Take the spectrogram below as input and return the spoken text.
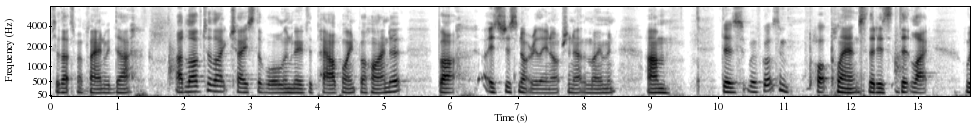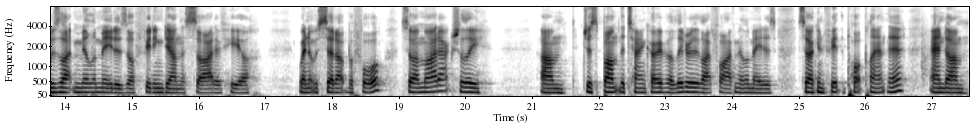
So that's my plan with that. I'd love to like chase the wall and move the PowerPoint behind it but it's just not really an option at the moment. Um, there's we've got some pot plants that is that like was like millimeters off fitting down the side of here when it was set up before so I might actually um, just bump the tank over literally like five millimeters so I can fit the pot plant there and um,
